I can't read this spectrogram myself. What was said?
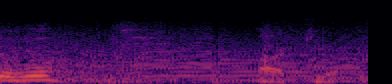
Eu vou. Aqui, ó.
